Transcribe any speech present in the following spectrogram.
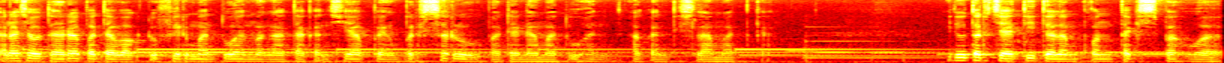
Karena saudara pada waktu firman Tuhan mengatakan siapa yang berseru pada nama Tuhan akan diselamatkan. Itu terjadi dalam konteks bahwa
